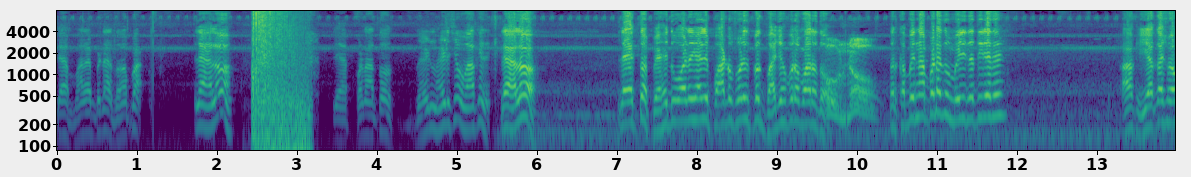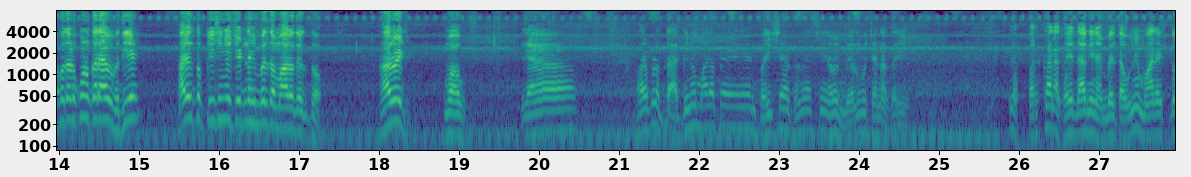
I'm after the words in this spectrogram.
લે મારા બેટા ધોપા. લે હાલો. લે પણ આ તો જઈને હેડ છે વાકે લે હાલો. લે એક તો પહેદુ વાળી હાલી પાટો છોડી પગ ભાજો પર મારો તો. તને ખબર ના પડે તું મેરી નથી રહેતે? આ યાકાશ વાખો દાડો કોણ કરાવે બધીએ? અરે એક તો કિશીનો ચેટ નહીં મળતો મારો તો એક તો. હાર વેટ હું આવું. લે મારે પણ દાગીનો મારા પાસે પૈસા ઘણા છે હવે મેળવું છે ના કરી એટલે પરખાના ઘરે દાગીના મેલતા હું નહીં મારે એક તો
